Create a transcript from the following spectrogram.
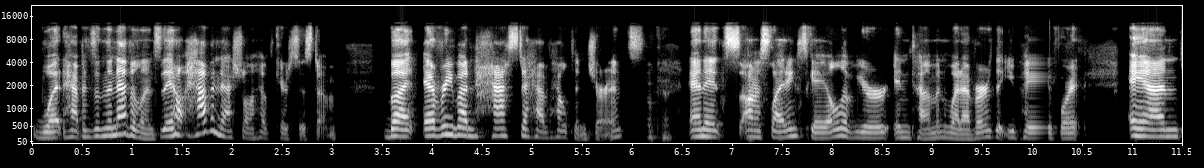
what happens in the Netherlands. They don't have a national healthcare system, but everyone has to have health insurance, Okay. and it's on a sliding scale of your income and whatever that you pay for it. And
